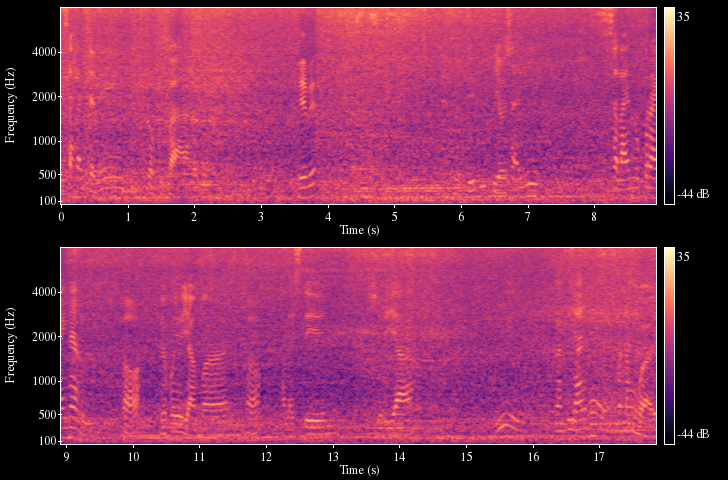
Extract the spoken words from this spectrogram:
iki rasa jane kok barat Piye piye? jadi ya saiki selain Ukraina lho Oh. ya kaya Yaman Oh. Palestina Suriah ini nanti akhirnya menang wae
